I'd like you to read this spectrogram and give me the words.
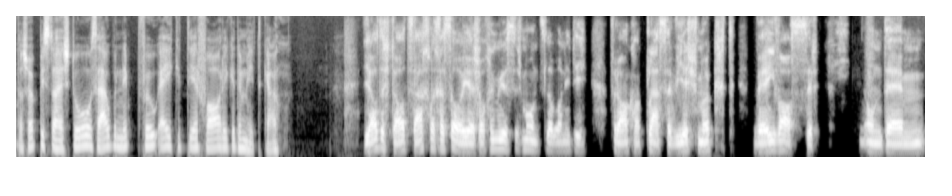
Das ist etwas, da hast du selber nicht viel eigene Erfahrungen damit, gell? Ja, das ist tatsächlich so. Ich musste schon ein bisschen schmunzeln, als ich die Frage gelesen habe, wie schmeckt Weihwasser? Und ähm,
